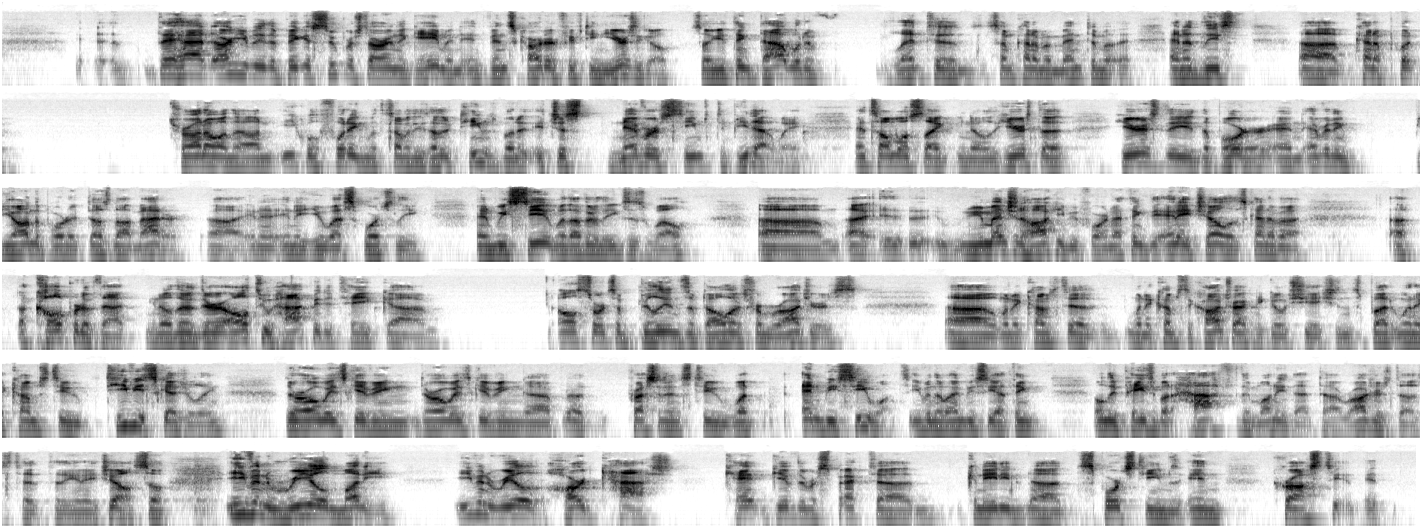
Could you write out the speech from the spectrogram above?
they had arguably the biggest superstar in the game in, in, Vince Carter 15 years ago. So you'd think that would have led to some kind of momentum and at least uh, kind of put Toronto on the on equal footing with some of these other teams, but it, it, just never seems to be that way. It's almost like you know here's the here's the the border and everything beyond the border does not matter uh, in, a, in a U.S. sports league, and we see it with other leagues as well. Um, uh, you mentioned hockey before, and I think the NHL is kind of a, a, a culprit of that. You know, they're they're all too happy to take um, all sorts of billions of dollars from Rogers uh, when it comes to when it comes to contract negotiations, but when it comes to TV scheduling, they're always giving they're always giving uh, uh precedence to what NBC wants, even though NBC I think only pays about half the money that uh, Rogers does to, to the NHL. So even real money, even real hard cash, can't give the respect to Canadian uh, sports teams in cross t-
